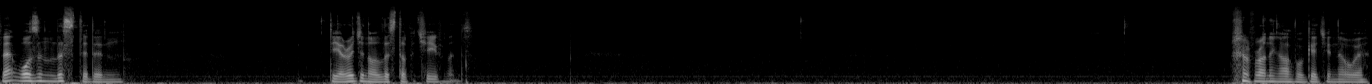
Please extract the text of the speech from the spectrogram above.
That wasn't listed in the original list of achievements. running off will get you nowhere.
